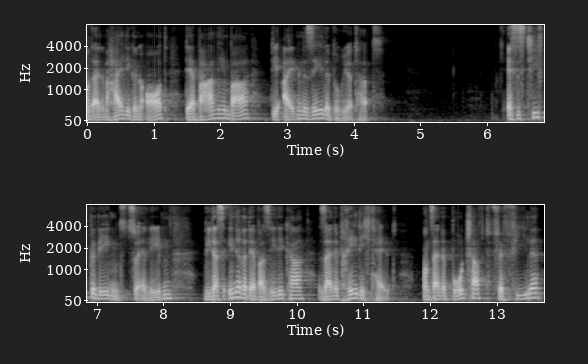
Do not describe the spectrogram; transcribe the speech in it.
und einem heiligen Ort, der wahrnehmbar die eigene Seele berührt hat. Es ist tief bewegend zu erleben, wie das Innere der Basilika seine Predigt hält und seine Botschaft für viele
